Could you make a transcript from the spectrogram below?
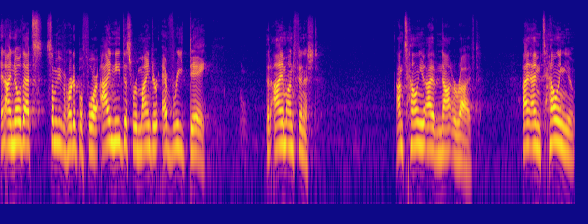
And I know that some of you have heard it before. I need this reminder every day that I am unfinished. I'm telling you, I have not arrived. I, am telling you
